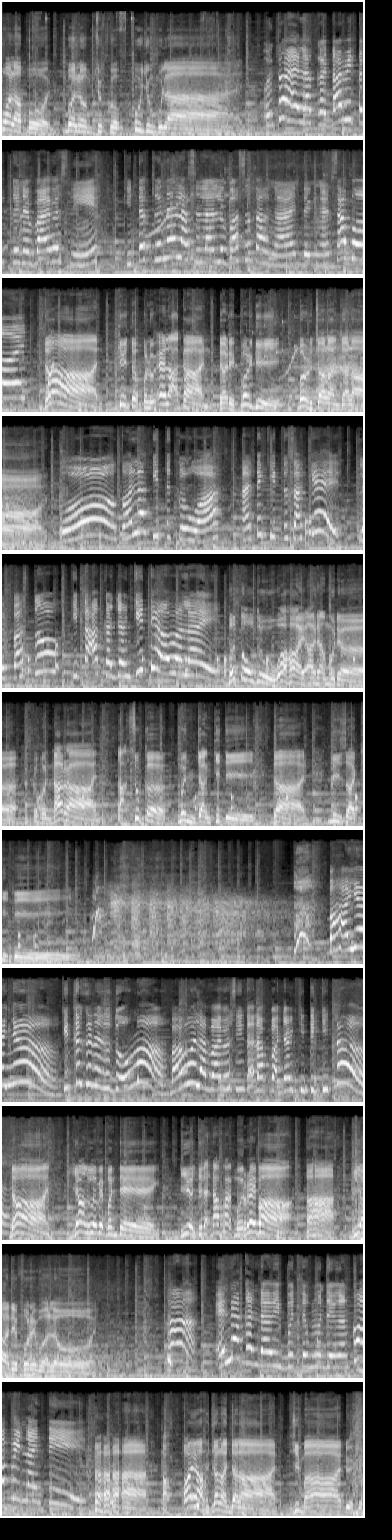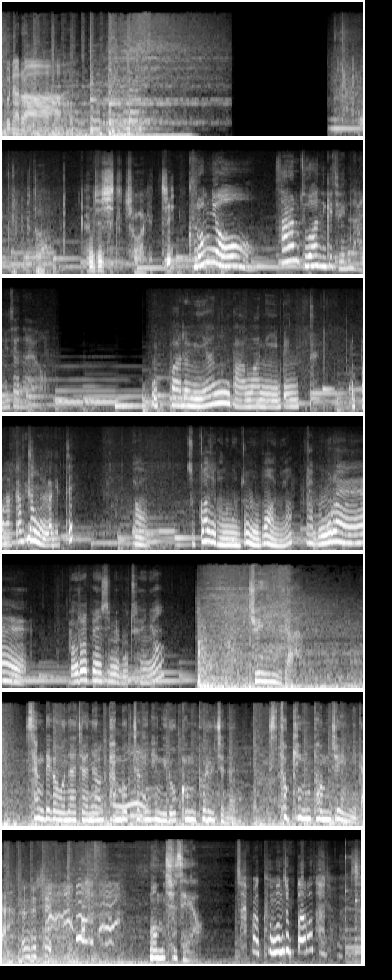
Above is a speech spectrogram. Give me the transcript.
Walaupun belum cukup hujung bulan. Untuk elakkan dari terkena virus ni, kita kenalah selalu basuh tangan dengan sabun. Dan kita perlu elakkan dari pergi berjalan-jalan. Oh, kalau kita keluar, nanti kita sakit. Lepas tu, kita akan jangkiti orang lain. Betul tu, wahai anak muda. Kebenaran tak suka menjangkiti dan disakiti. Bahayanya. Kita kena duduk rumah. Barulah virus ni tak dapat jangkiti kita. Dan yang lebih penting, dia tidak dapat merebak. Biar dia forever alone. tak payah jalan-jalan. Jimat duit kebenaran. 이쁘다. 현준 씨도 좋아하겠지? 그럼요. 사람 좋아하는 게 죄는 아니잖아요. 오빠를 위한 나만의 이벤트. 오빠가 깜짝 놀라겠지? 야, 집까지 가는 건 좀 오버 아니야? 야, 뭐래. 열혈 팬심이 뭐 죄냐? 죄입니다. 상대가 원하지 않는 반복적인 행위로 공포를 주는 스토킹 범죄입니다. 현준 씨. 멈추세요. 제발 그만 좀 따라다녀야지.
